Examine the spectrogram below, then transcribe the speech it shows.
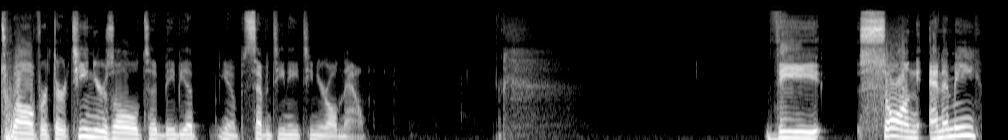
12 or 13 years old to maybe a you know 17 18 year old now. The song enemy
